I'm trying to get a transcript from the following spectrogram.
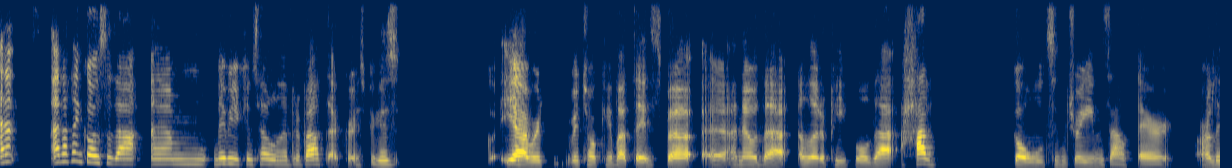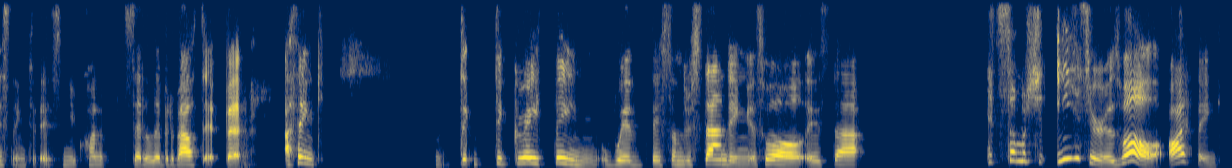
And and I think also that um maybe you can tell a little bit about that, Chris, because yeah, we're we're talking about this, but uh, I know that a lot of people that have goals and dreams out there are listening to this and you kind of said a little bit about it but i think the, the great thing with this understanding as well is that it's so much easier as well, I think,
